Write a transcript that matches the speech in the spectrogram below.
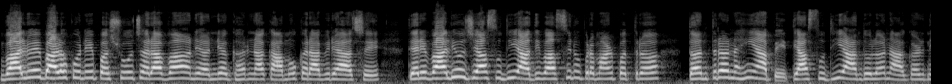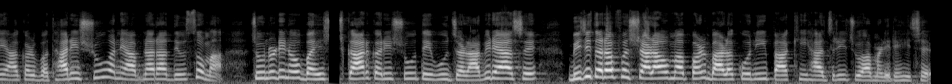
વાલીઓએ બાળકોને પશુઓ ચરાવવા અને અન્ય ઘરના કામો કરાવી રહ્યા છે. ત્યારે વાલીઓ જ્યાં સુધી આદિવાસીનું પ્રમાણપત્ર તંત્ર નહીં આપે, ત્યાં સુધી આંદોલન આગળને આગળ વધારીશું અને આવનારા દિવસોમાં ચૂંટણીનો બહિષ્કાર કરીશું તેવું જણાવી રહ્યા છે. બીજી તરફ શાળાઓમાં પણ બાળકોની પાખી હાજરી જોવા મળી રહી છે.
